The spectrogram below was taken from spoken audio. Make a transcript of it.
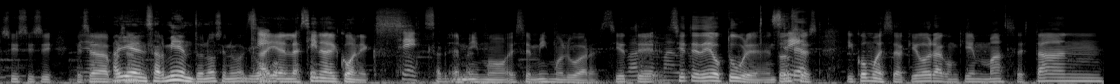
Sí, sí, sí. Que Mirá. se ha Ahí en Sarmiento, ¿no? Si no me equivoco. ahí en la esquina del Conex. Sí. El Exactamente. mismo, ese mismo lugar. Barrio 7, del Magro. 7 de octubre. Entonces, ¿y cómo es? ¿A qué hora? ¿Con quién más están?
